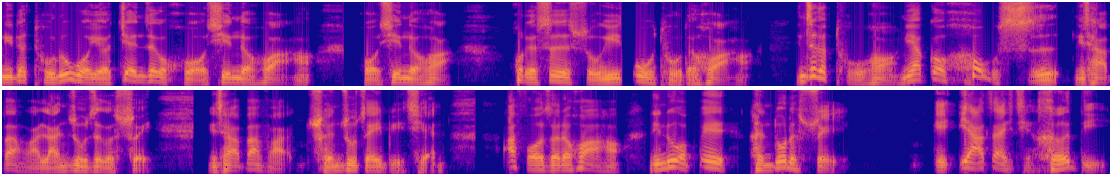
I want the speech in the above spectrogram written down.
你的土如果有见这个火星的话哈，火星的话，或者是属于戊土的话哈，你这个土哈，你要够厚实，你才有办法拦住这个水，你才有办法存住这一笔钱啊。否则的话哈，你如果被很多的水给压在河底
